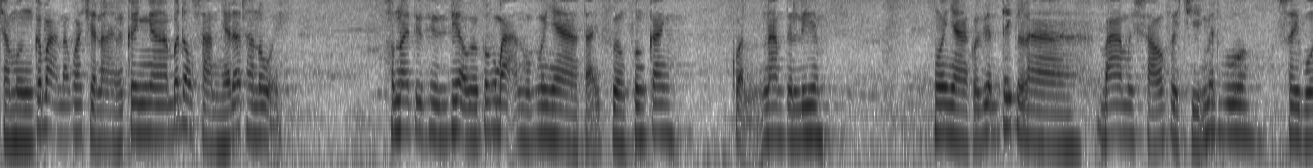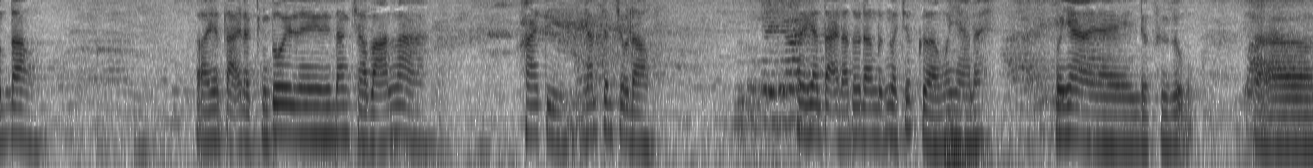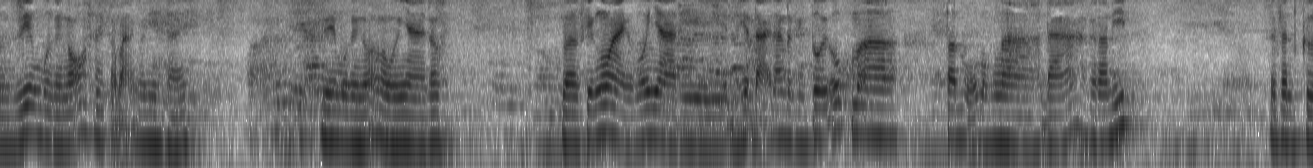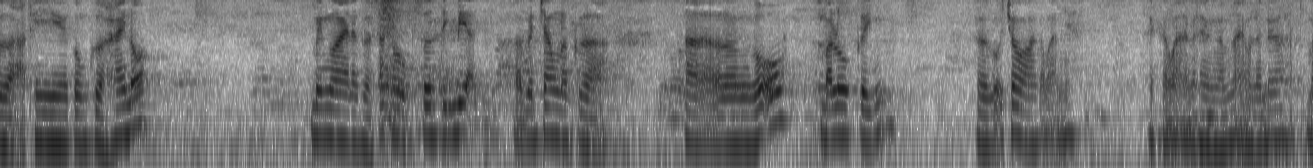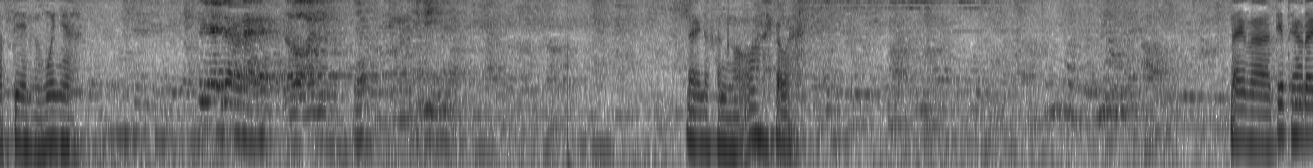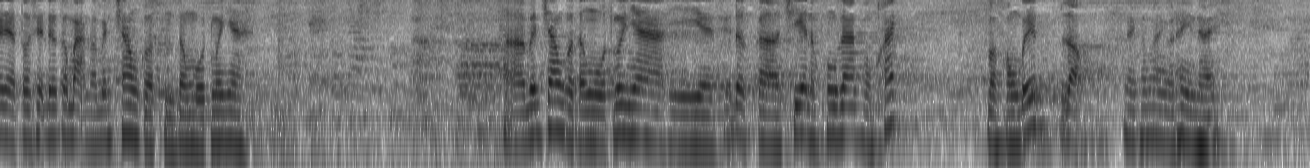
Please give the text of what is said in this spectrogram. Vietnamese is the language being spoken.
Chào mừng các bạn đã quay trở lại với kênh à, Bất động sản Nhà đất Hà Nội. Hôm nay tôi xin giới thiệu với các bạn một ngôi nhà tại phường Phương Canh, quận Nam Từ Liêm. Ngôi nhà có diện tích là 36,9 m2, xây 4 tầng. Và hiện tại là chúng tôi đang chào bán là 2 tỷ 500 triệu đồng. Đây hiện tại là tôi đang đứng ở trước cửa ngôi nhà đây. Ngôi nhà này được sử dụng uh, riêng một cái ngõ này các bạn có nhìn thấy riêng một cái ngõ của ngôi nhà thôi. Và phía ngoài của ngôi nhà thì hiện tại đang được chúng tôi ốp uh, toàn bộ bằng uh, đá granite. Về phần cửa thì gồm cửa hai nốt. Bên ngoài là cửa sắt hộp sơn tĩnh điện và bên trong là cửa uh, gỗ ba lô kính cửa gỗ trò các bạn nhé. Đây, các bạn có thể ngắm lại một lần nữa mặt tiền của ngôi nhà đây là phần ngõ này các bạn. Đây và tiếp theo đây là tôi sẽ đưa các bạn vào bên trong của tầng 1 ngôi nhà. À, bên trong của tầng 1 ngôi nhà thì sẽ được uh, chia làm không gian phòng khách và phòng bếp rộng. Đây các bạn có thể nhìn thấy.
